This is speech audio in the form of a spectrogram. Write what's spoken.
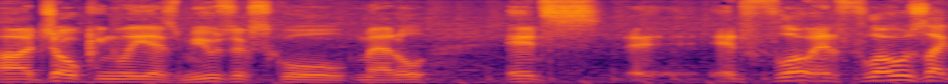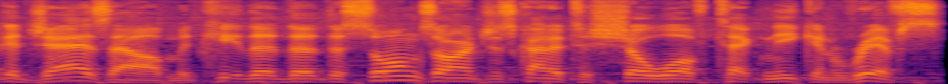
uh, jokingly as music school metal. It's it, it flow it flows like a jazz album. It the, the the songs aren't just kind of to show off technique and riffs.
